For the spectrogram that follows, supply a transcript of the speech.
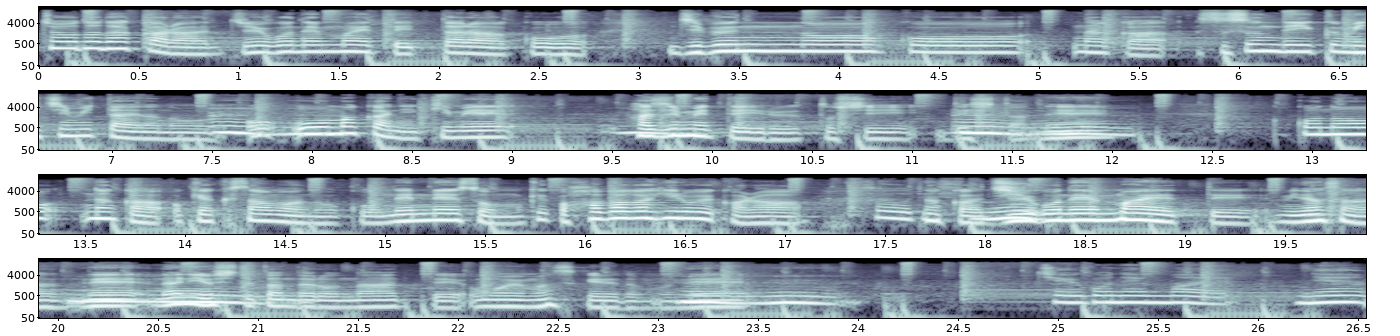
ちょうどだから15年前って言ったらこう自分のこうなんか進んでいく道みたいなのを、大まかに決め始めている年でしたね。うんここのなんかお客様のこう年齢層も結構幅が広いから、ね。なんか15年前って皆さんね、うん。何をしてたんだろうなって思いますけれどもね。うんうん、15年前ね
